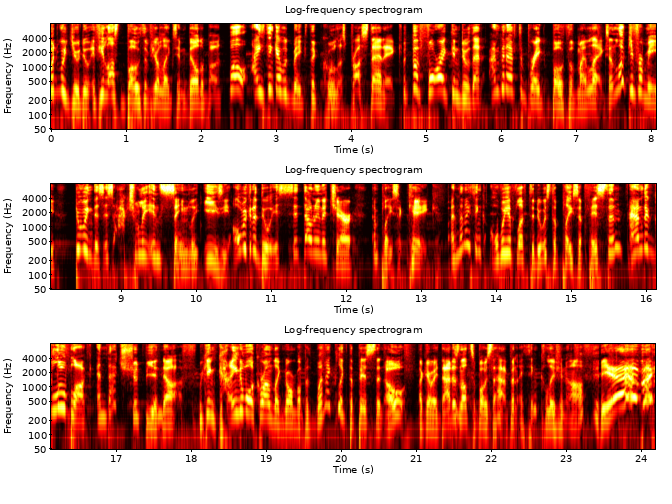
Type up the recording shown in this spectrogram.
What would you do if you lost both of your legs in Build-A-Boat? Well, I think I would make the coolest prosthetic. But before I can do that, I'm gonna have to break both of my legs. And lucky for me, doing this is actually insanely easy. All we're gonna do is sit down in a chair and place a cake. And then I think all we have left to do is to place a piston and a glue block, and that should be enough. We can kind of walk around like normal, but when I click the piston... Oh, okay, wait, that is not supposed to happen. I think collision off. Yeah, but...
